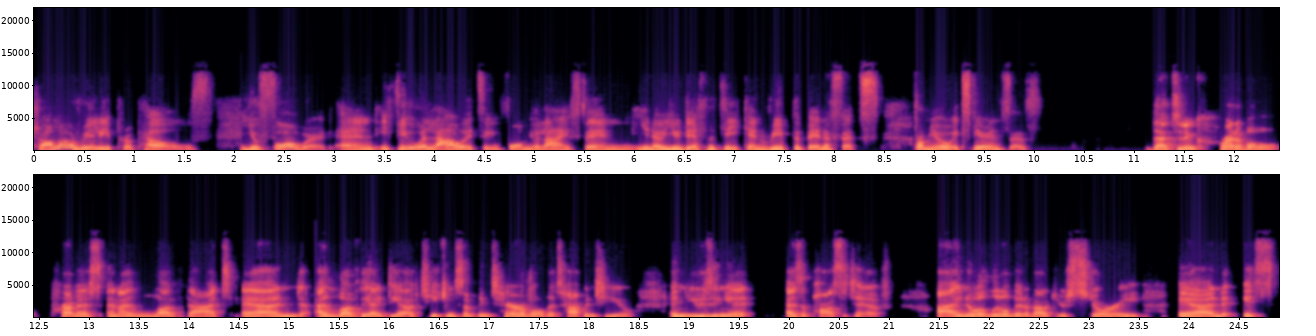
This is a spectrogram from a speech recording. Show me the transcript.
trauma really propels you forward. And if you allow it to inform your life then you know you definitely can reap the benefits from your experiences. That's an incredible premise and i love that. And i love the idea of taking something terrible that's happened to you and using it as a positive I know a little bit about your story, and it's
